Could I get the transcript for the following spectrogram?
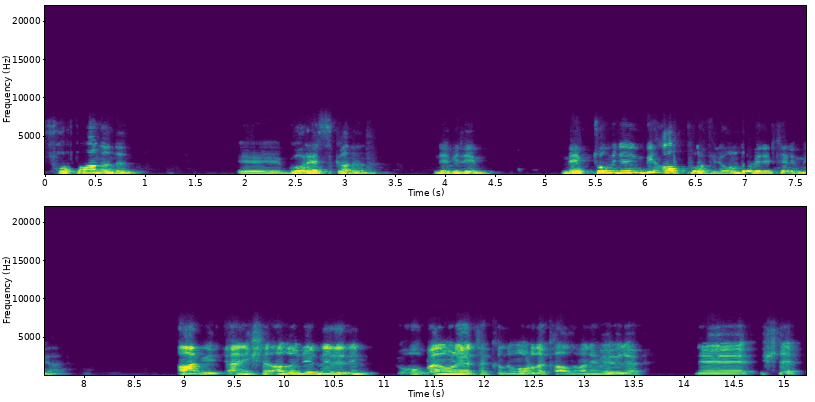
Fofana'nın, e, Goreska'nın, ne bileyim McTominay'in bir alt profili. Onu da belirtelim yani. Abi yani işte az önce ne dedin? O, ben oraya takıldım. Orada kaldım. Hani böyle e, işte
